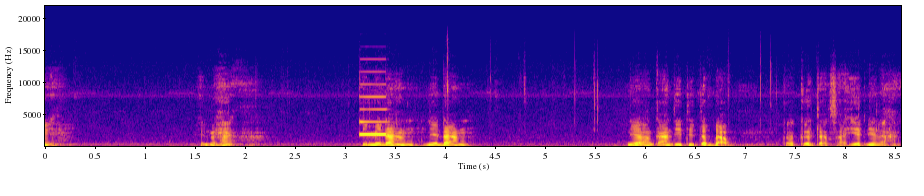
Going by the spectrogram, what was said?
นี่เห็นไหมฮะนี่ไม่ดังเนี่ยดังเนี่ยอาการติดติดดับดับก็เกิดจากสาเหตุนี้แหละฮะ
